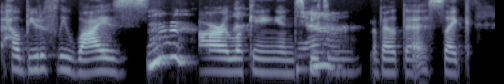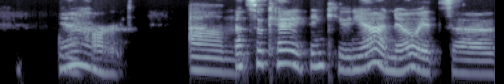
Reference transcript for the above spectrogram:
how beautifully wise mm. are looking and speaking about this. Like, oh yeah. my heart. Um, That's okay. Thank you. Yeah, no, it's uh,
